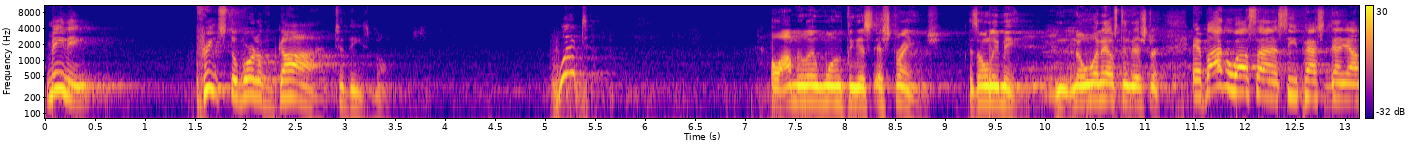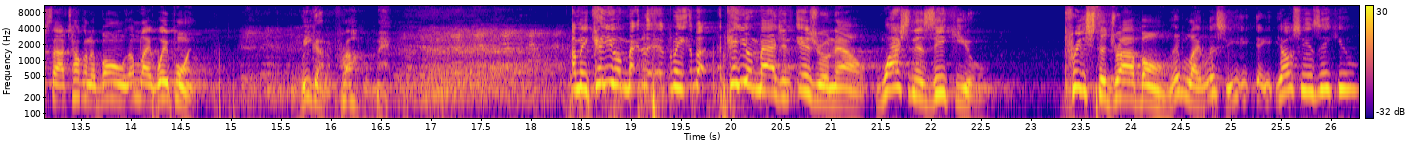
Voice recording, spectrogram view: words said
Meaning, preach the word of God to these bones. What? Oh, I'm the only one who thinks that's strange. It's only me. No one else thinks that's strange. If I go outside and see Pastor Danny outside talking to Bones, I'm like, waypoint. We got a problem, man. I mean, can you, I mean, can you imagine Israel now watching Ezekiel preach to dry bones? They'd be like, listen, y'all see Ezekiel?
